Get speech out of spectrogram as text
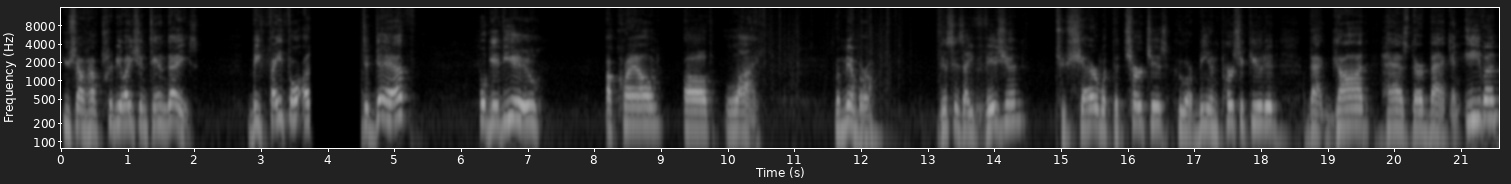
You shall have tribulation 10 days. Be faithful unto death, will give you a crown of life. Remember, this is a vision to share with the churches who are being persecuted that God has their back. And even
